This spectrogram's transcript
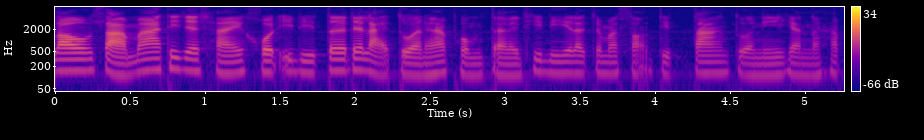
เราสามารถที่จะใช้โค้ด Editor ได้หลายตัวนะครับผม แต่ในที่นี้เราจะมาสอนติดตั้งตัวนี้กันนะครับ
